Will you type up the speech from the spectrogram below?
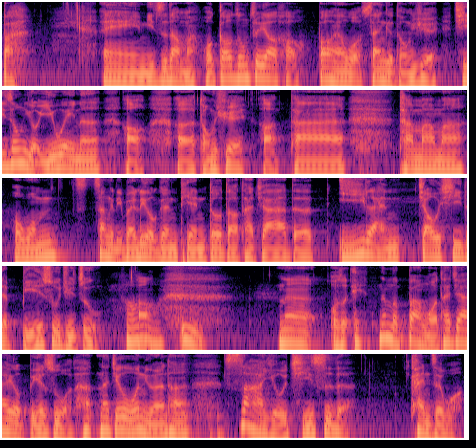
爸，哎，你知道吗？我高中最要好，包含我三个同学，其中有一位呢，哦，呃，同学啊，他他妈妈，我们上个礼拜六跟天都到他家的宜兰礁溪的别墅去住，哦，嗯，那我说，哎，那么棒哦，他家还有别墅，他那结果我女儿她煞有其事的。”看着我，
